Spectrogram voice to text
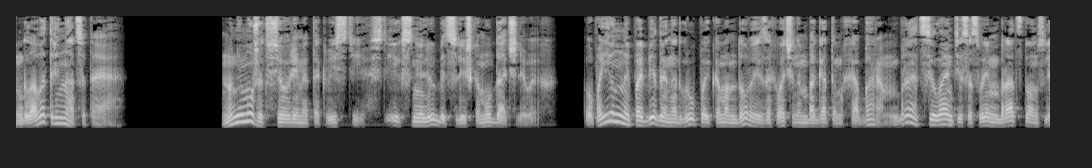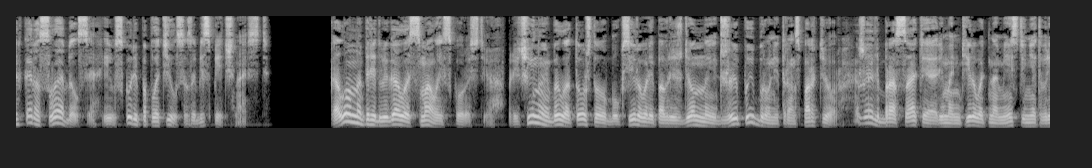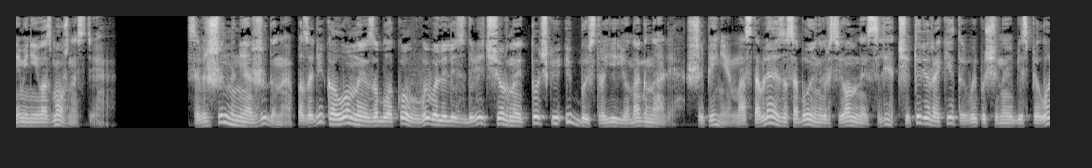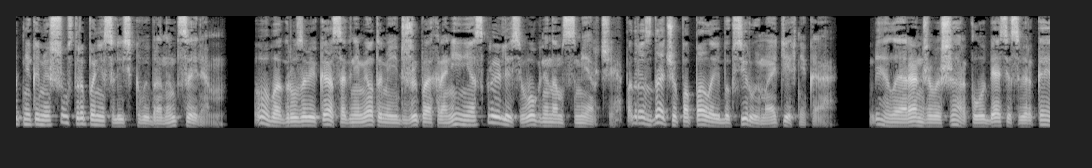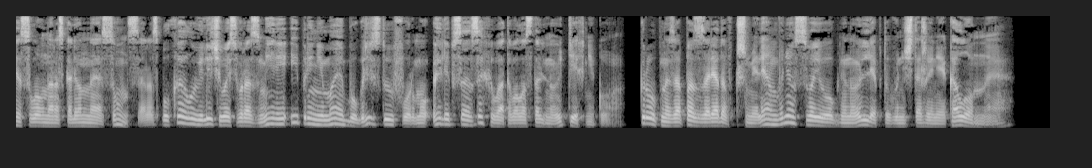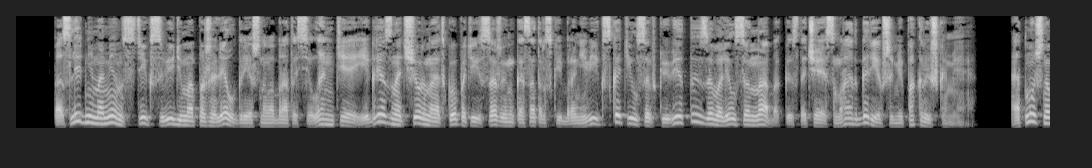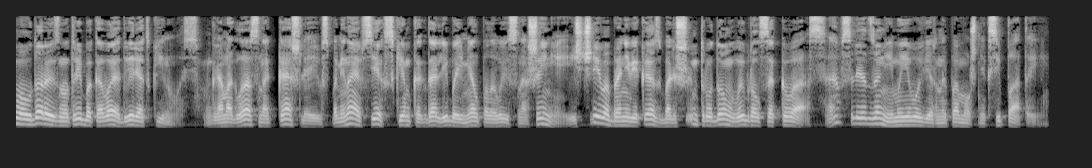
Глава тринадцатая. Ну не может все время так вести. Стикс не любит слишком удачливых. Упоенный победой над группой командора и захваченным богатым хабаром, брат Силанти со своим братством слегка расслабился и вскоре поплатился за беспечность. Колонна передвигалась с малой скоростью. Причиной было то, что буксировали поврежденные джип и бронетранспортер. Жаль бросать, а ремонтировать на месте нет времени и возможности. Совершенно неожиданно позади колонны из облаков вывалились две черные точки и быстро ее нагнали. Шипением, оставляя за собой инверсионный след, четыре ракеты, выпущенные беспилотниками, шустро понеслись к выбранным целям. Оба грузовика с огнеметами и джипы охранения скрылись в огненном смерче. Под раздачу попала и буксируемая техника. Белый оранжевый шар, клубясь и сверкая, словно раскаленное солнце, распухал, увеличиваясь в размере и, принимая бугристую форму эллипса, захватывал остальную технику. Крупный запас зарядов к шмелям внес свою огненную лепту в уничтожение колонны. Последний момент Стикс, видимо, пожалел грешного брата Силантия, и грязно-черный от копоти и сажи инкассаторский броневик скатился в кювет и завалился на бок, источая смрад горевшими покрышками. От мощного удара изнутри боковая дверь откинулась. Громогласно кашляя и вспоминая всех, с кем когда-либо имел половые сношения, из чрева броневика с большим трудом выбрался квас, а вслед за ним и его верный помощник Сипатый.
